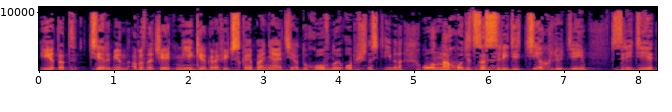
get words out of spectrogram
и этот термин обозначает не географическое понятие, а духовную общность именно, он находится среди тех людей, среди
